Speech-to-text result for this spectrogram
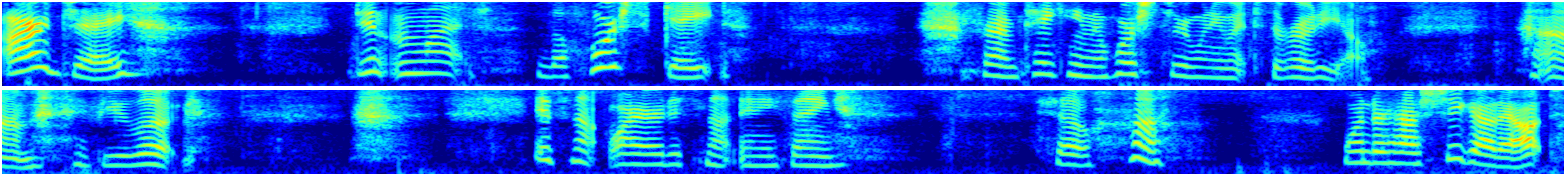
RJ didn't let the horse gate from taking the horse through when he went to the rodeo. Um, if you look, it's not wired, it's not anything. So, huh, wonder how she got out.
